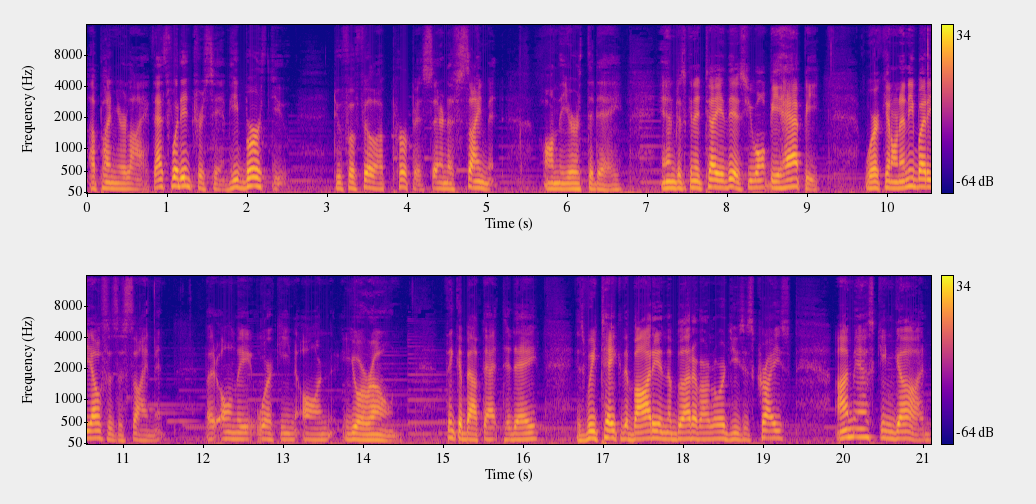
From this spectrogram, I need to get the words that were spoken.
upon your life. That's what interests Him. He birthed you to fulfill a purpose and an assignment on the earth today. And I'm just going to tell you this you won't be happy working on anybody else's assignment, but only working on your own. Think about that today. As we take the body and the blood of our Lord Jesus Christ, I'm asking God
